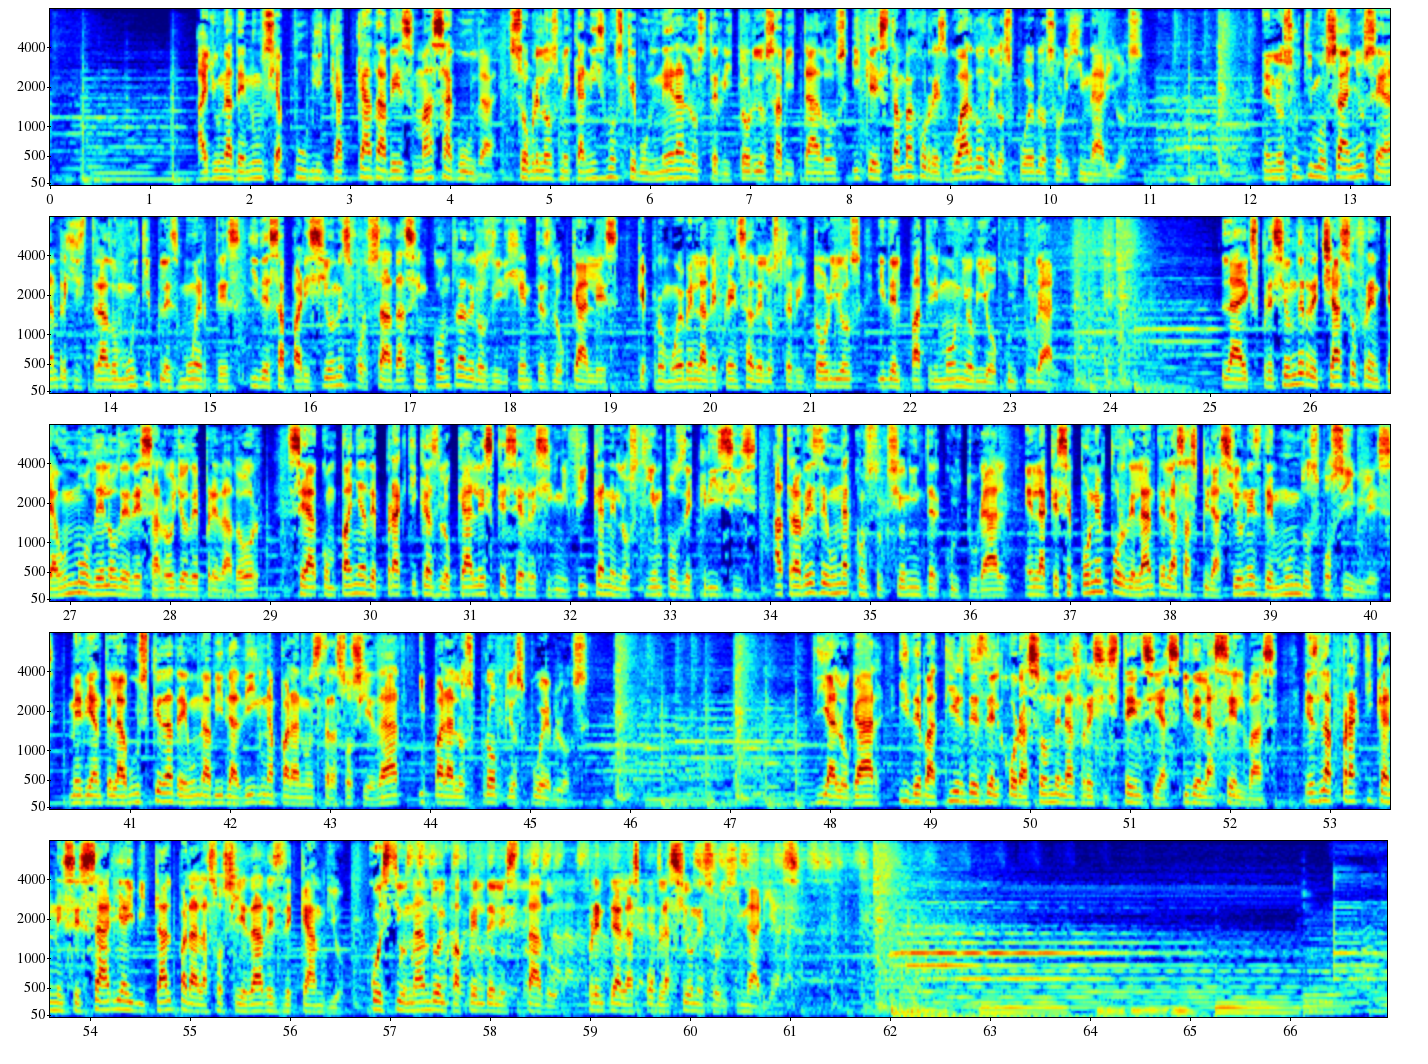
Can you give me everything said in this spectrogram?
Hay una denuncia pública cada vez más aguda sobre los mecanismos que vulneran los territorios habitados y que están bajo resguardo de los pueblos originarios. En los últimos años se han registrado múltiples muertes y desapariciones forzadas en contra de los dirigentes locales que promueven la defensa de los territorios y del patrimonio biocultural. La expresión de rechazo frente a un modelo de desarrollo depredador se acompaña de prácticas locales que se resignifican en los tiempos de crisis a través de una construcción intercultural en la que se ponen por delante las aspiraciones de mundos posibles, mediante la búsqueda de una vida digna para nuestra sociedad y para los propios pueblos dialogar y debatir desde el corazón de las resistencias y de las selvas es la práctica necesaria y vital para las sociedades de cambio, cuestionando el papel del Estado frente a las poblaciones originarias.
